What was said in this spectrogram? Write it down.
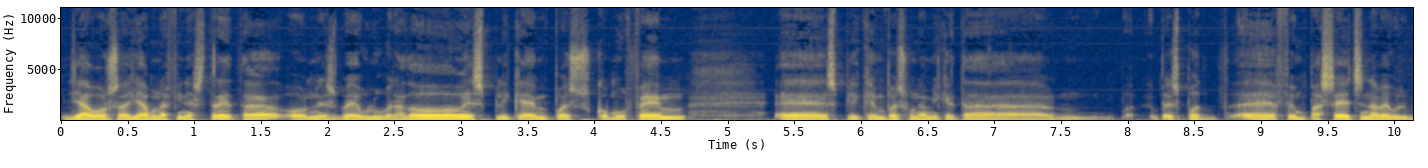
llavors allà una finestreta on es veu l'obrador, expliquem pues, com ho fem, eh, expliquem pues, una miqueta... Eh, es pot eh, fer un passeig, anar a, veure,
